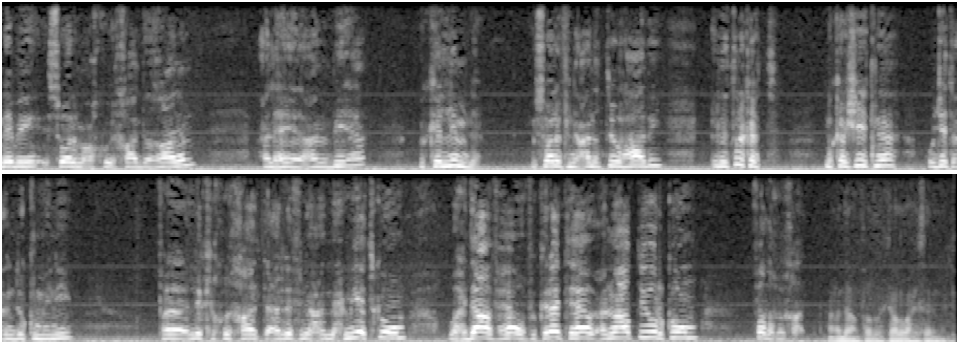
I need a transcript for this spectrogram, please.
نبي نسولف مع أخوي خالد الغانم على الهيئة العامة للبيئة ويكلمنا ويسولفنا عن الطيور هذه اللي تركت مكاشيتنا وجت عندكم هني فلك أخوي خالد تعرفنا عن محميتكم وأهدافها وفكرتها وانواع طيوركم تفضل أخوي خالد. دام فضلك. الله يسلمك.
